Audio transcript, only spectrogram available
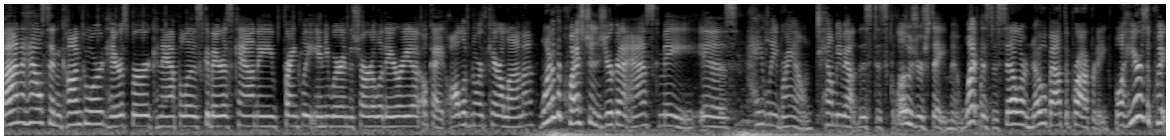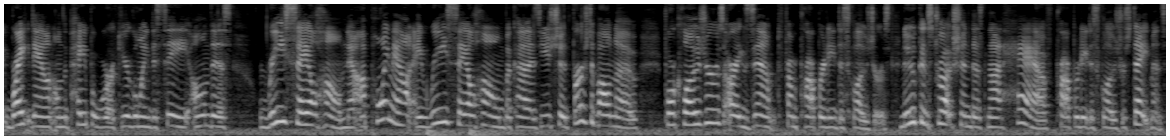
Buying a house in Concord, Harrisburg, Kannapolis, Cabarrus County, frankly, anywhere in the Charlotte area, okay, all of North Carolina. One of the questions you're going to ask me is, Hey, Leigh Brown, tell me about this disclosure statement. What does the seller know about the property? Well, here's a quick breakdown on the paperwork you're going to see on this resale home. Now, I point out a resale home because you should first of all know foreclosures are exempt from property disclosures. New construction does not have property disclosure statements.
